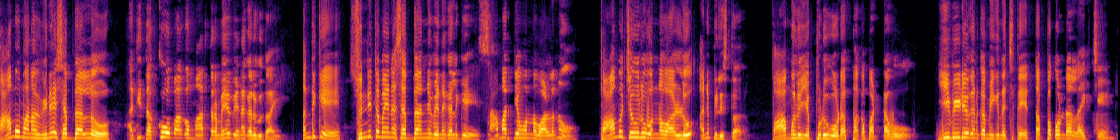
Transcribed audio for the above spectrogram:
పాము మనం వినే శబ్దాల్లో అతి తక్కువ భాగం మాత్రమే వినగలుగుతాయి. అందుకే సున్నితమైన శబ్దాన్ని వినగలిగే సామర్థ్యం ఉన్న వాళ్ళను పాము చెవులు ఉన్నవాళ్ళు అని పిలుస్తారు. పాములు ఎప్పుడూ కూడా పగపట్టవు. ఈ వీడియో కనుక మీకు నచ్చితే తప్పకుండా లైక్ చేయండి.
